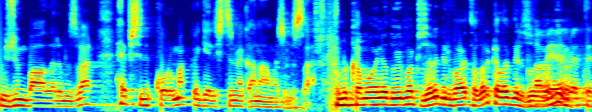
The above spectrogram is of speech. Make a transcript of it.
üzüm bağlarımız var. Hepsini korumak ve geliştirmek ana amacımız zaten. Bunu kamuoyuna duyurmak üzere bir vaat olarak alabiliriz o zaman Tabii değil mi? elbette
